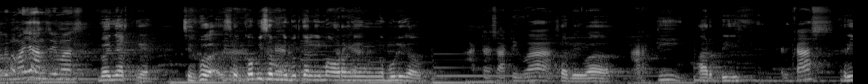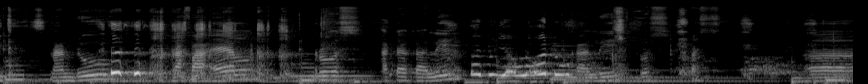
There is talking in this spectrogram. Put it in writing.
lumayan sih mas Banyak ya. Coba, kau bisa menyebutkan lima orang yang ngebully kau? ada Sadewa Sadewa, Ardi Ardi, Rikas Rikas. Nando Rafael terus ada Galih Aduh ya Allah, aduh. Galih terus pas eh,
